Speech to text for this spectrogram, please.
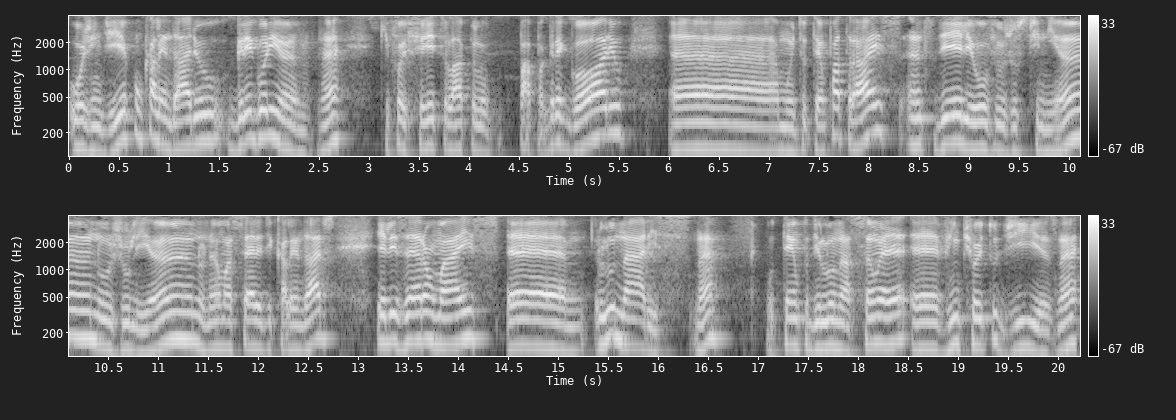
hoje em dia com o calendário gregoriano, né? Que foi feito lá pelo Papa Gregório uh, há muito tempo atrás. Antes dele houve o Justiniano, o Juliano, né? Uma série de calendários. Eles eram mais é, lunares, né? O tempo de lunação é, é 28 dias, né?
